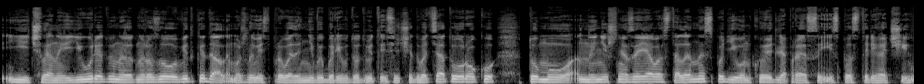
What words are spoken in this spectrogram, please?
і члени її уряду неодноразово відкидали можливість проведення виборів до 2020 року. Тому нинішня заява стала не несподіванкою для преси і спостерігачів.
